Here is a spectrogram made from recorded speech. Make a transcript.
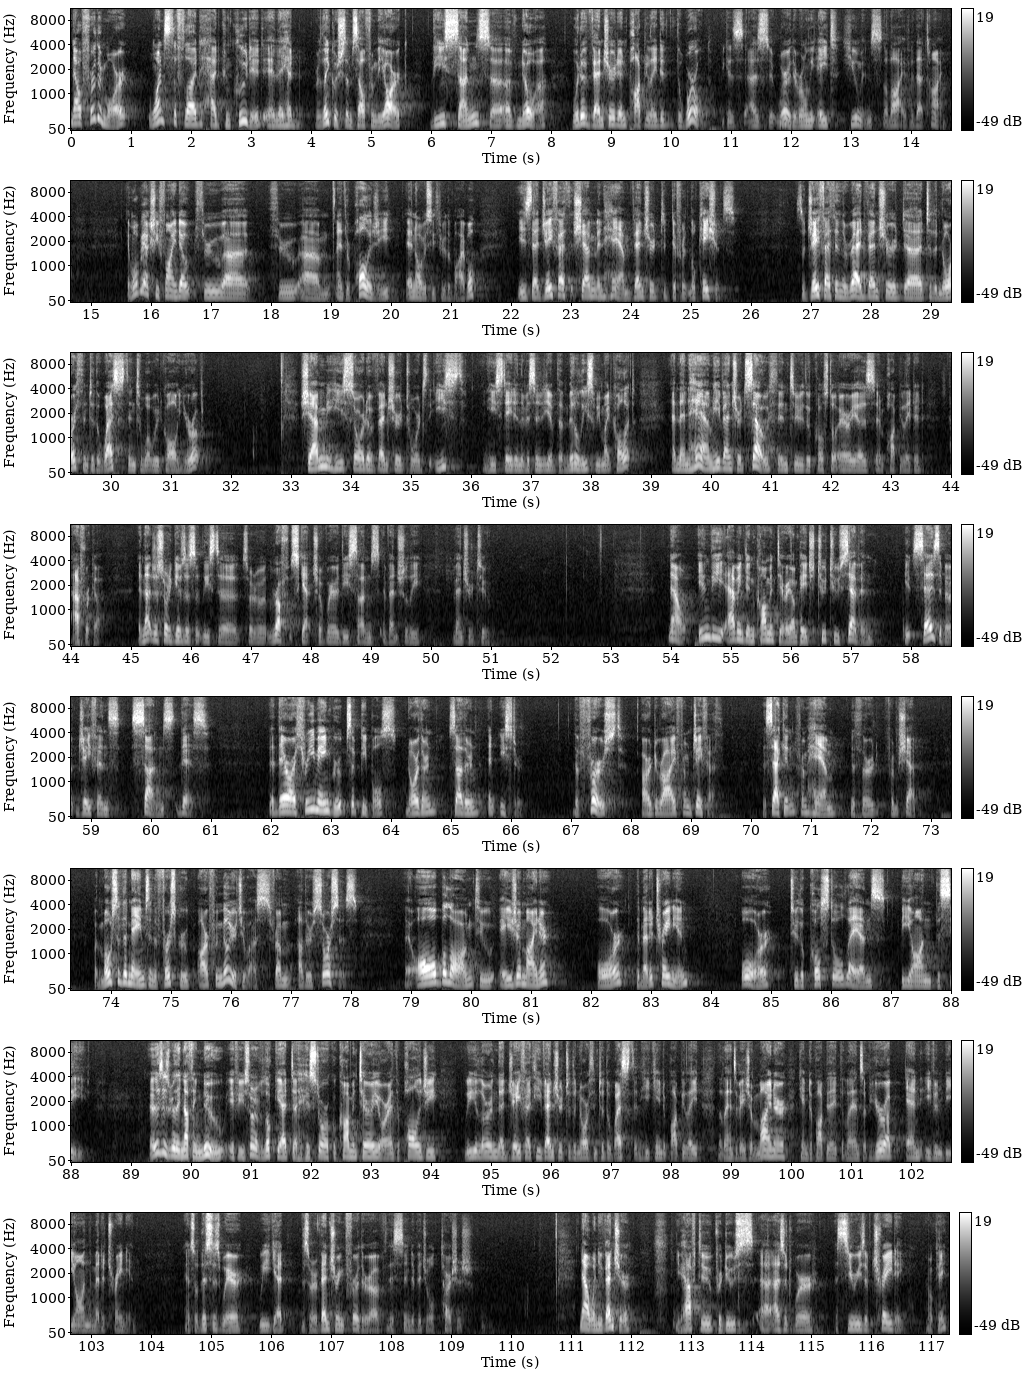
Now, furthermore, once the flood had concluded and they had relinquished themselves from the ark, these sons uh, of Noah would have ventured and populated the world, because as it were, there were only eight humans alive at that time. And what we actually find out through uh, through um, anthropology and obviously through the Bible is that Japheth, Shem, and Ham ventured to different locations. So Japheth in the red ventured uh, to the north and to the west into what we would call Europe. Shem, he sort of ventured towards the east, and he stayed in the vicinity of the Middle East, we might call it. And then Ham, he ventured south into the coastal areas and populated Africa. And that just sort of gives us at least a sort of a rough sketch of where these sons eventually ventured to. Now, in the Abingdon commentary on page 227, it says about Japheth's sons this that there are three main groups of peoples northern, southern, and eastern. The first are derived from Japheth, the second from Ham, the third from Shem. But most of the names in the first group are familiar to us from other sources. They all belong to Asia Minor, or the Mediterranean, or to the coastal lands beyond the sea. Now, this is really nothing new. If you sort of look at uh, historical commentary or anthropology, we learn that Japheth, he ventured to the north and to the west, and he came to populate the lands of Asia Minor, came to populate the lands of Europe, and even beyond the Mediterranean. And so this is where we get the sort of venturing further of this individual Tarshish. Now, when you venture, you have to produce, uh, as it were, a series of trading, okay?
